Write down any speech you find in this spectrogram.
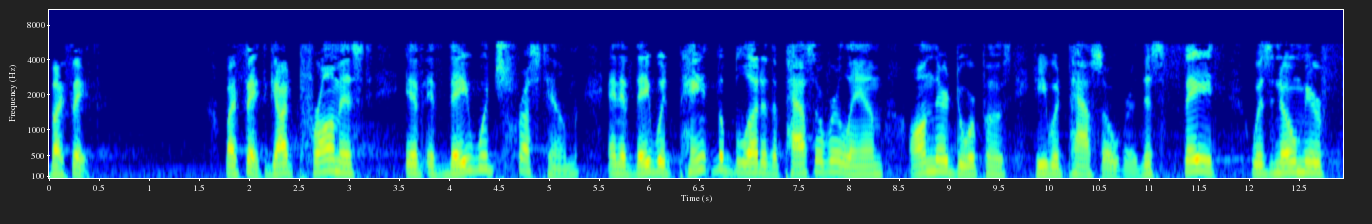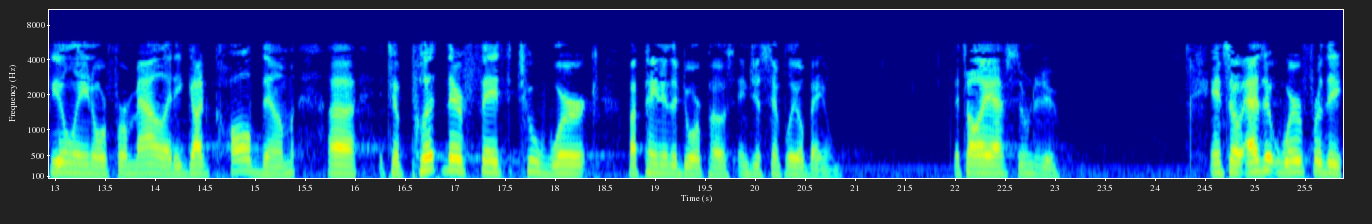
by faith. By faith. God promised if, if they would trust Him and if they would paint the blood of the Passover lamb on their doorpost, He would pass over. This faith was no mere feeling or formality. God called them uh, to put their faith to work by painting the doorpost and just simply obey Him. That's all He asked them to do. And so, as it were for the,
